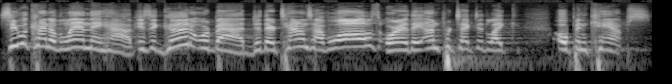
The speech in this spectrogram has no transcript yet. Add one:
See what kind of land they have. Is it good or bad? Do their towns have walls or are they unprotected like open camps?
